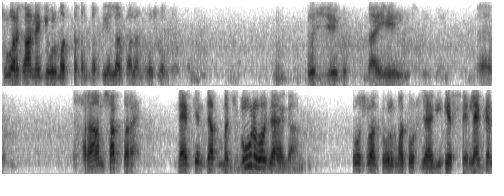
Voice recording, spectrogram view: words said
سور خانے کی حرمت ختم کر دی، اللہ تعالیٰ نے اس وقت۔ تو یہ بھائی حرام سب پر ہے، لیکن جب مجبور ہو جائے گا تو اس وقت حرمت اٹھ جائے گی اس سے۔ لیکن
